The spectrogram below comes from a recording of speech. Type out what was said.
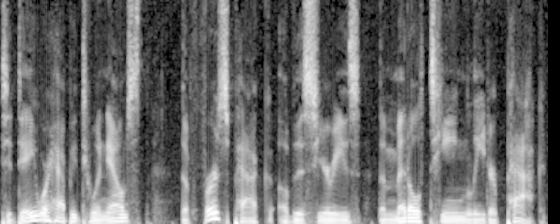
Today, we're happy to announce the first pack of the series, the Metal Team Leader Pack.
